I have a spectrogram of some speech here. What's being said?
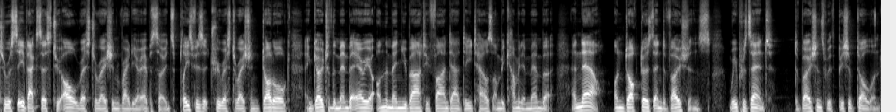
To receive access to all Restoration Radio episodes, please visit truerestoration.org and go to the member area on the menu bar to find out details on becoming a member. And now, on Doctors and Devotions, we present Devotions with Bishop Dolan.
